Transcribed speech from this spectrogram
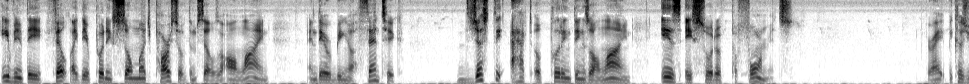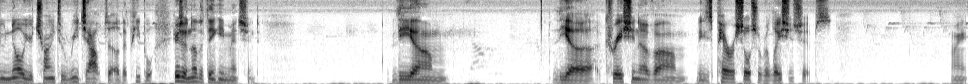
even if they felt like they were putting so much parts of themselves online and they were being authentic, just the act of putting things online is a sort of performance. Right? Because you know you're trying to reach out to other people. Here's another thing he mentioned. The um the uh, creation of um, these parasocial relationships. Right?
